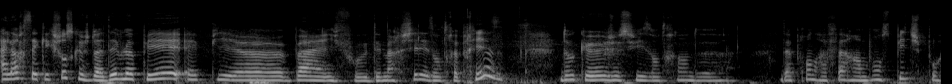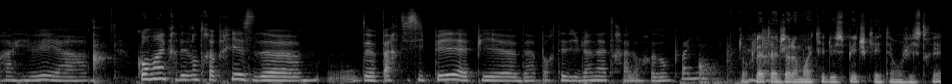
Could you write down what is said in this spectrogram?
Alors c'est quelque chose que je dois développer et puis euh, ben, il faut démarcher les entreprises. Donc euh, je suis en train de d'apprendre à faire un bon speech pour arriver à convaincre des entreprises de, de participer et puis euh, d'apporter du bien-être à leurs employés. Donc là, tu as déjà la moitié du speech qui a été enregistré.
